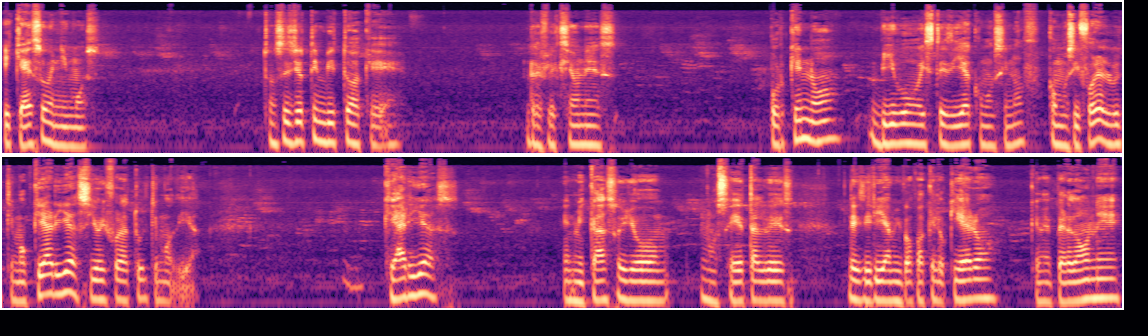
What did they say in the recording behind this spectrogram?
y que a eso venimos. Entonces yo te invito a que reflexiones, ¿por qué no vivo este día como si no, como si fuera el último. ¿Qué harías si hoy fuera tu último día? ¿Qué harías? En mi caso yo, no sé, tal vez le diría a mi papá que lo quiero, que me perdone,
